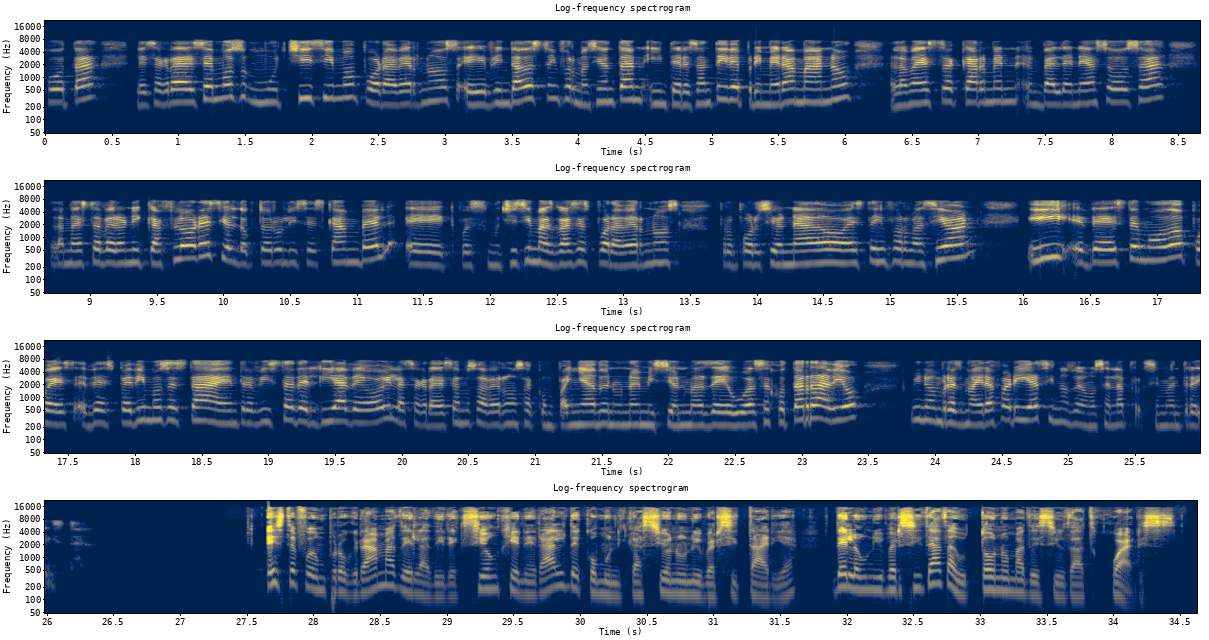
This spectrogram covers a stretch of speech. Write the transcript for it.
Les agradecemos muchísimo por habernos eh, brindado esta información tan interesante y de primera mano a la maestra Carmen Valdenea Sosa, la maestra Verónica Flores y el doctor Ulises Campbell. pues muchísimas gracias por habernos proporcionado esta información y de este modo, pues despedimos esta entrevista del día de hoy. Les agradecemos habernos acompañado acompañado en una emisión más de UACJ Radio. Mi nombre es Mayra Farías y nos vemos en la próxima entrevista. Este fue un programa de la Dirección General de Comunicación Universitaria de la Universidad Autónoma de Ciudad Juárez.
